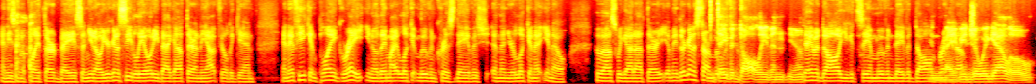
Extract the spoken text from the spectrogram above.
and he's going to play third base, and you know you're going to see Leody back out there in the outfield again. And if he can play great, you know they might look at moving Chris Davis, and then you're looking at you know who else we got out there. I mean they're going to start moving. David Dahl even, you know David Dahl. You could see him moving David Dahl and, and maybe Joey Gallo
